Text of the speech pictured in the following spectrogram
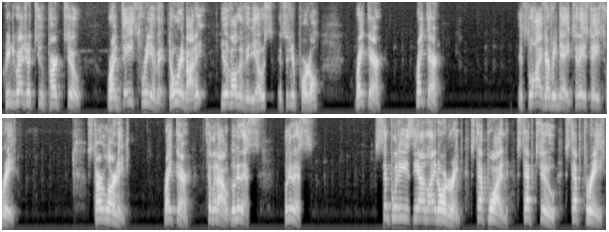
Green to Graduate 2, Part 2. We're on day three of it. Don't worry about it. You have all the videos. It's in your portal. Right there. Right there. It's live every day. Today's day three. Start learning. Right there. Fill it out. Look at this. Look at this. Simple and easy online ordering. Step one, step two, step three.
